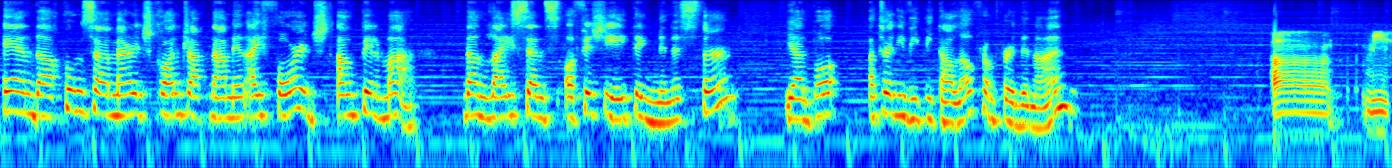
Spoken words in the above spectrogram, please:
And uh, kung sa marriage contract namin ay forged ang pirma ng licensed officiating minister, yan po, Attorney VP Talaw from Ferdinand. Ah, Miss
